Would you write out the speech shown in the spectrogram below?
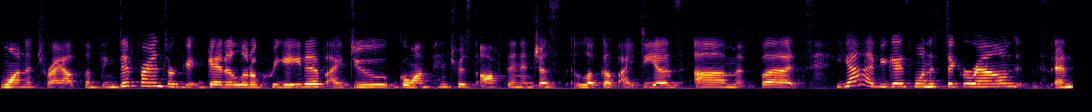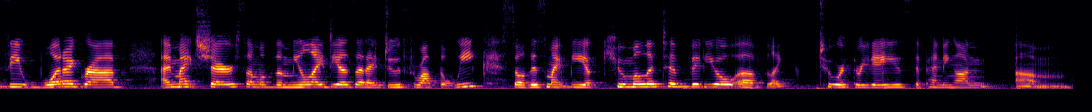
want to try out something different or get, get, a little creative. I do go on pinterest often and just look up ideas. Um but yeah if you guys want to stick around and see what i grab i might share some of the meal ideas that i do throughout the week. So this might be a cumulative video of like two or three days depending on um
